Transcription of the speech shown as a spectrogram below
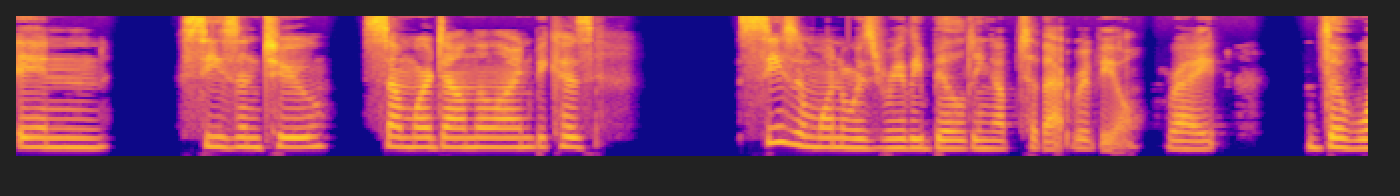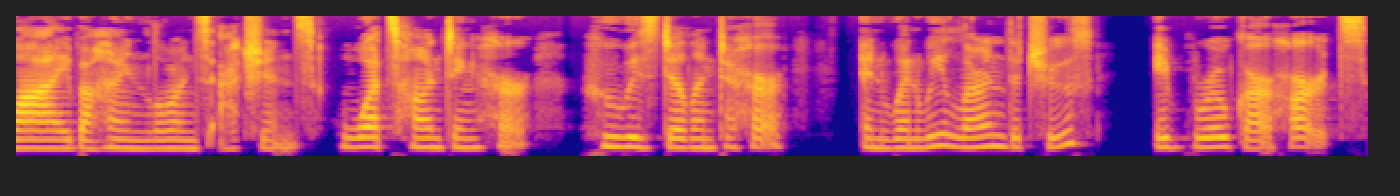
in season two, somewhere down the line, because season one was really building up to that reveal, right? The why behind Lauren's actions, what's haunting her, who is Dylan to her. And when we learned the truth, it broke our hearts.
